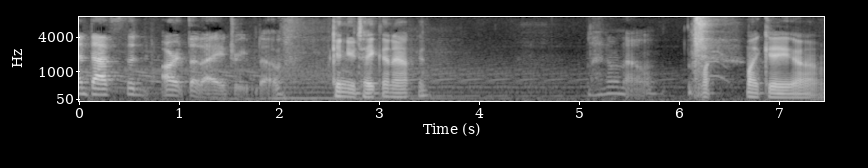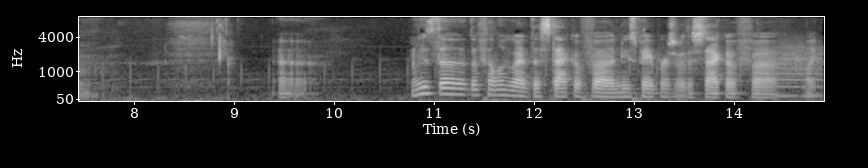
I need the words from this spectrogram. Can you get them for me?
and that's the art that I dreamed of. Can you take a napkin? I don't know. like, like a um uh who's the the fellow who had the stack of uh, newspapers or the stack of uh like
